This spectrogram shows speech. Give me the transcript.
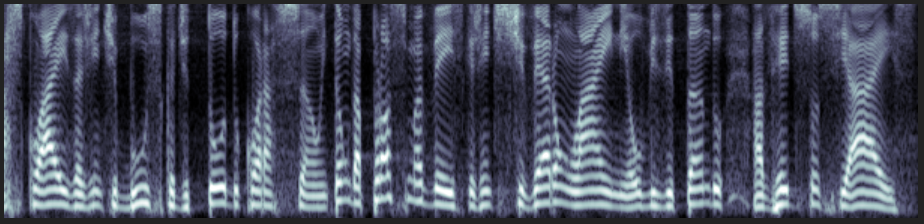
as quais a gente busca de todo o coração. Então, da próxima vez que a gente estiver online ou visitando as redes sociais,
